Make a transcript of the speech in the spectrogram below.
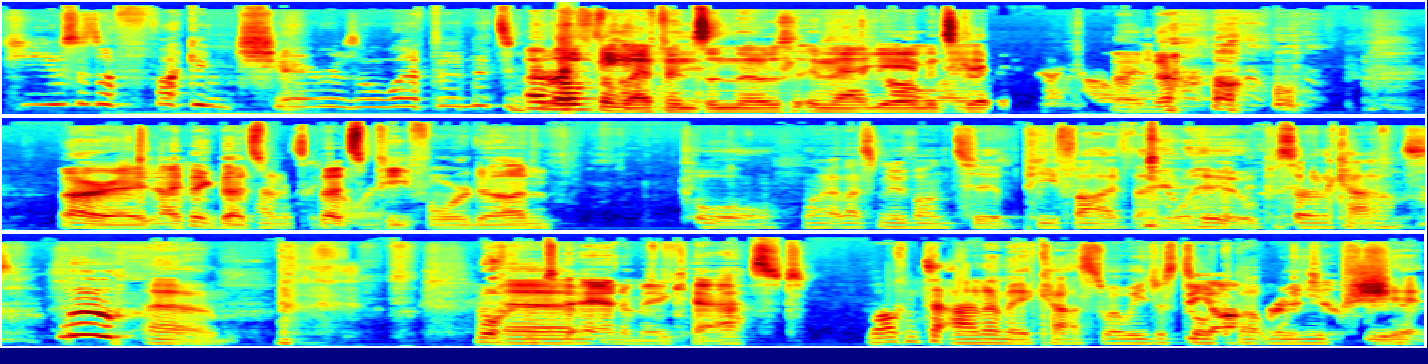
He uses a fucking chair as a weapon. It's I love the weapons in those in that game. It's great. I know. All right, I think that's Honestly, that's P four done. Cool. Right, let's move on to P5 then. Woohoo! Persona Cast. Woo! Um, Welcome Um, to Anime Cast. Welcome to Anime Cast, where we just The talk about weird shit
